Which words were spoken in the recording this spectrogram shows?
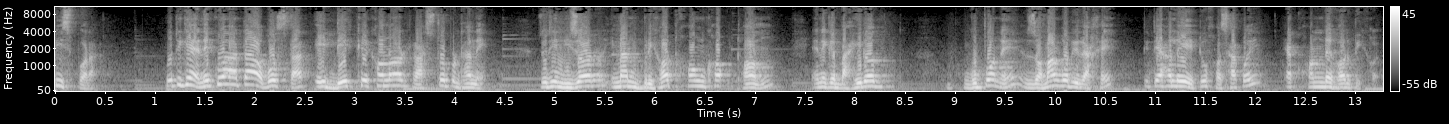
পিছপৰা। গতিকে এনেকুৱা এটা অৱস্থাত এই দেশকেইখনৰ ৰাষ্ট্ৰপ্ৰধানে যদি নিজৰ ইমান বৃহৎ সংখ্যক ধন এনেকৈ বাহিৰত গোপনে জমা কৰি ৰাখে তেতিয়াহ'লে এইটো সঁচাকৈ এক সন্দেহৰ বিষয়।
